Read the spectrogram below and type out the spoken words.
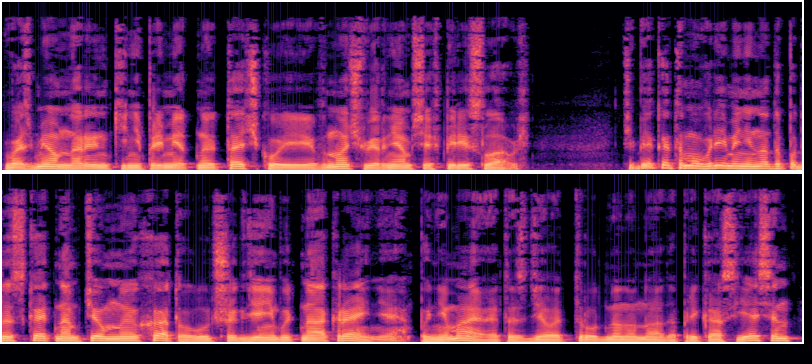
возьмем на рынке неприметную тачку и в ночь вернемся в Переславль. Тебе к этому времени надо подыскать нам темную хату, лучше где-нибудь на окраине. Понимаю, это сделать трудно, но надо. Приказ ясен?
